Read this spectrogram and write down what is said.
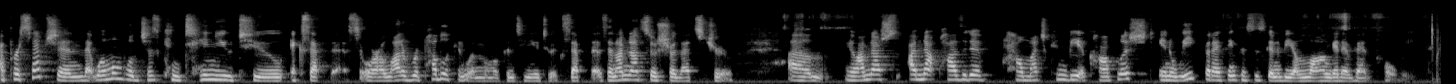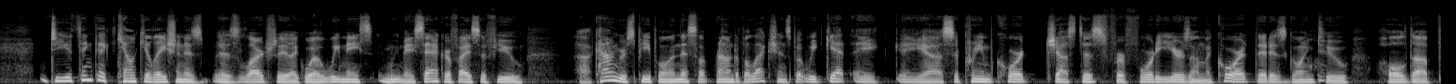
a perception that women will just continue to accept this, or a lot of Republican women will continue to accept this. And I'm not so sure that's true. Um, you know, I'm not I'm not positive how much can be accomplished in a week, but I think this is going to be a long and eventful week. Do you think that calculation is is largely like, well, we may we may sacrifice a few uh, Congress people in this round of elections, but we get a, a uh, Supreme Court justice for 40 years on the court that is going to hold up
